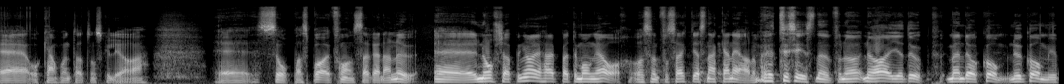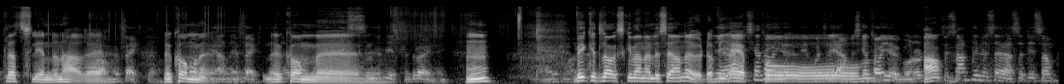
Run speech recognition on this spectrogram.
Uh, och kanske inte att de skulle göra eh, så pass bra ifrån sig redan nu. Eh, Norrköping har jag hypat i många år och sen försökte jag snacka ner dem till sist nu för nu, nu har jag gett upp. Men då kom, nu kom ju plötsligt den här... Eh, nu kom... Nu kom... Eh, viss mm. Vilket lag ska vi analysera nu då? Vi ja, är vi på... på vi ska ta Djurgården. Och det är intressant det du säger. Alltså det, som,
